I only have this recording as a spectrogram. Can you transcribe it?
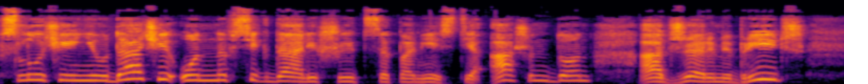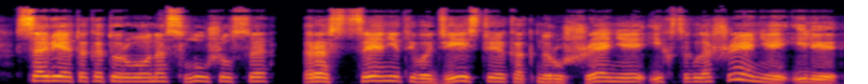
В случае неудачи он навсегда лишится поместья Ашендон, а Джереми Бридж, совета которого он ослушался, расценит его действия как нарушение их соглашения или,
